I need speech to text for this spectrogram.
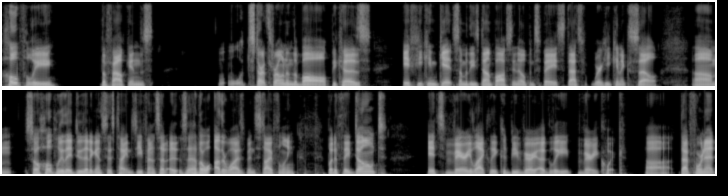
hopefully the Falcons start throwing him the ball because if he can get some of these dump offs in open space, that's where he can excel. Um, so hopefully they do that against this Titans defense that has otherwise been stifling. But if they don't, it's very likely it could be very ugly very quick. Uh, that Fournette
